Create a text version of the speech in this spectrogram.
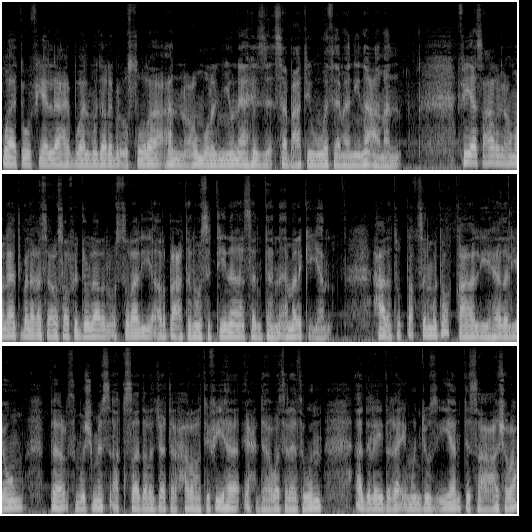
وتوفي اللاعب والمدرب الأسطورة عن عمر يناهز 87 عاما. في أسعار العملات بلغ سعر صرف الدولار الأسترالي 64 سنتا أمريكيا. حالة الطقس المتوقعة لهذا اليوم. بيرث مشمس أقصى درجات الحرارة فيها 31 أدليد غائم جزئيا 19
